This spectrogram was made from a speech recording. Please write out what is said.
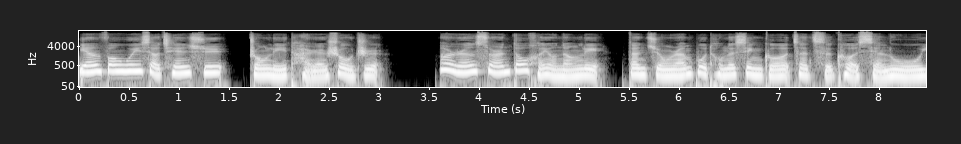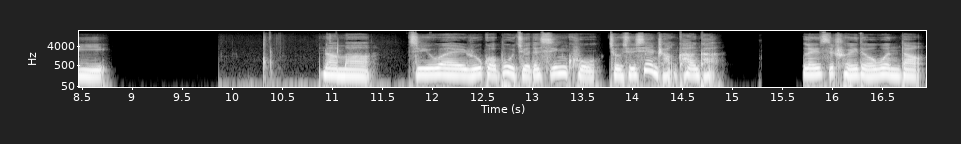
严峰微笑谦虚，钟离坦然受之。二人虽然都很有能力，但迥然不同的性格在此刻显露无遗。那么几位如果不觉得辛苦，就去现场看看。”雷斯垂德问道。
